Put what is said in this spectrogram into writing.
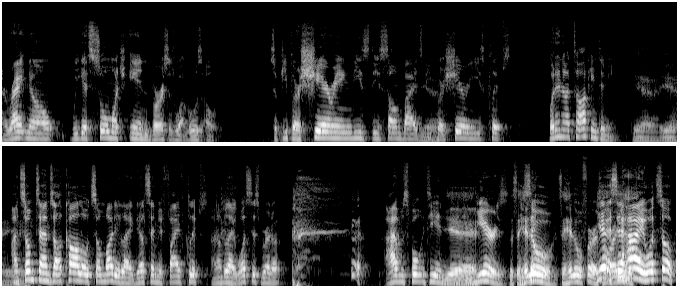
And right now, we get so much in versus what goes out. So people are sharing these these sound bites, Yeah. people are sharing these clips, but they're not talking to me. Yeah, yeah, yeah. And sometimes I'll call out somebody like they'll send me five clips, and I'm like, "What's this, brother?" I haven't spoken to you in, in- yeah. in years. Just a hello. Say hello first. yeah, say you? hi. What's up?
